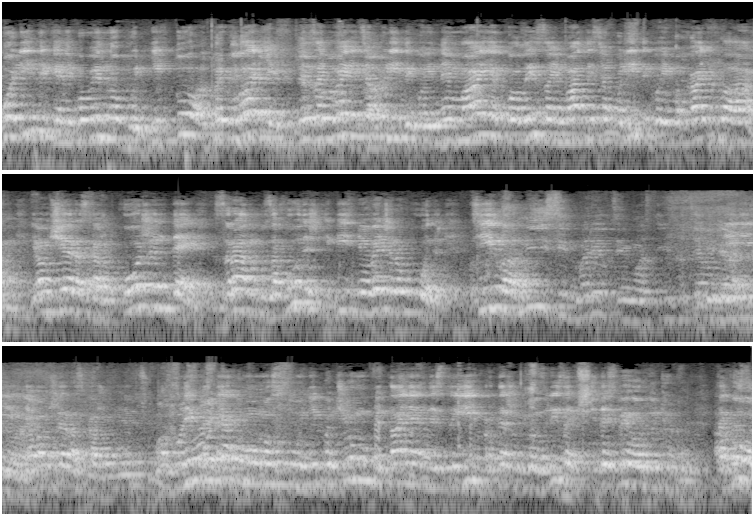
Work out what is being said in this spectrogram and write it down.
політики не повинно бути. Ніхто при владі не займається політикою. Немає коли займатися політикою і махати флагами. Я вам ще раз кажу, кожен день зранку заходиш і пізнього вечора входиш. Ціла. Ні, ні, ні, я вам ще раз кажу, ні по якому мосту, ні по чому питання не стоїть про те, щоб його зрізати і десь вигорнути тюбу. А Такого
